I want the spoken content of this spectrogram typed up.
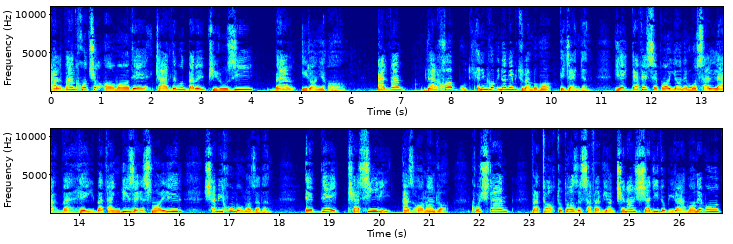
الوند خودشو آماده کرده بود برای پیروزی بر ایرانی ها الوند در خواب بود یعنی می‌گفت اینا نمی‌تونن با ما بجنگن یک دفعه سپاهیان مسلح و هیبت انگیز اسماعیل شبیخون به اونا زدن. عده کثیری از آنان را کشتن و تاخت و تاز صفویان چنان شدید و بیرحمانه بود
